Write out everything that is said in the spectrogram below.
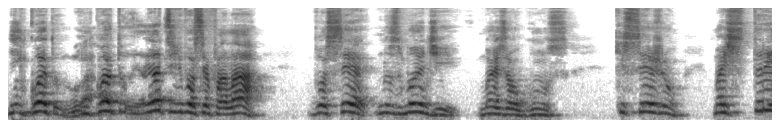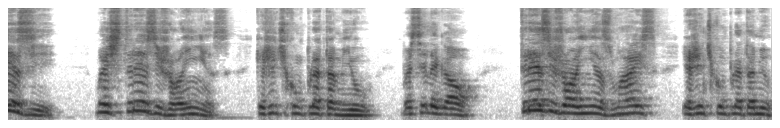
Enquanto, enquanto, antes de você falar, você nos mande mais alguns, que sejam mais 13, mais 13 joinhas, que a gente completa mil. Vai ser legal. 13 joinhas mais e a gente completa mil.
